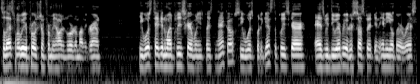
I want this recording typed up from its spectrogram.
So that's why we approached him from behind and ordered him on the ground. He was taken to my police car when he was placed in handcuffs. He was put against the police car, as we do every other suspect in any other arrest.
